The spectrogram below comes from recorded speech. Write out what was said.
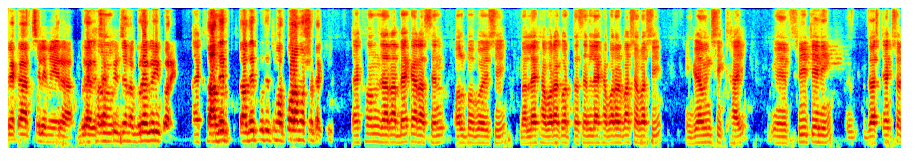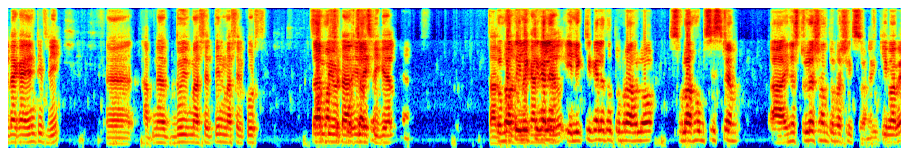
বেকার ছেলে মেয়েরা চাকরির জন্য ঘোরাঘুরি করে তাদের তাদের প্রতি তোমার পরামর্শটা কি? এখন যারা বেকার আছেন অল্প বয়সী বা লেখাপড়া করতেছেন লেখাপড়ার পাশাপাশি গ্রামীণ শিক্ষায় ফ্রি ট্রেনিং জাস্ট একশো টাকা এন্ট্রি ফ্রি আপনার দুই মাসের তিন মাসের কোর্স কম্পিউটার ইলেকট্রিক্যাল তোমরা তো ইলেকট্রিক্যালে ইলেকট্রিক্যালে তো তোমরা হলো সোলার হোম সিস্টেম ইনস্টলেশন তোমরা শিখছো নাকি? কীভাবে?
